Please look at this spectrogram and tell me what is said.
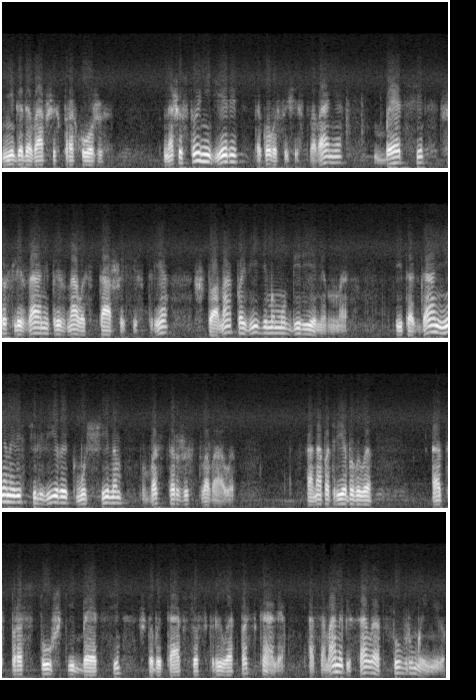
негодовавших прохожих. На шестой неделе такого существования Бетси со слезами призналась старшей сестре, что она, по-видимому, беременна. И тогда ненависть Эльвиры к мужчинам восторжествовала. Она потребовала от простушки Бетси, чтобы та все скрыла от Паскаля а сама написала отцу в Румынию.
